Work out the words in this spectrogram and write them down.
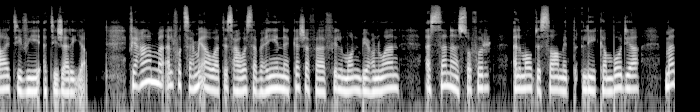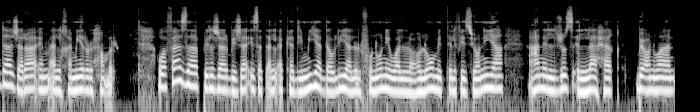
ITV التجارية. في عام 1979 كشف فيلم بعنوان السنة صفر الموت الصامت لكمبوديا مدى جرائم الخمير الحمر. وفاز بيلجر بجائزة الأكاديمية الدولية للفنون والعلوم التلفزيونية عن الجزء اللاحق بعنوان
